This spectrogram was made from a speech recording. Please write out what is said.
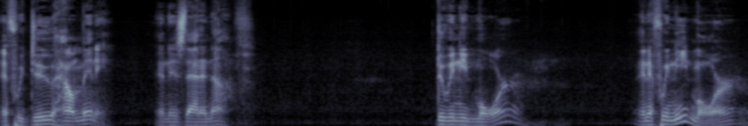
If we do, how many? And is that enough? Do we need more? And if we need more,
